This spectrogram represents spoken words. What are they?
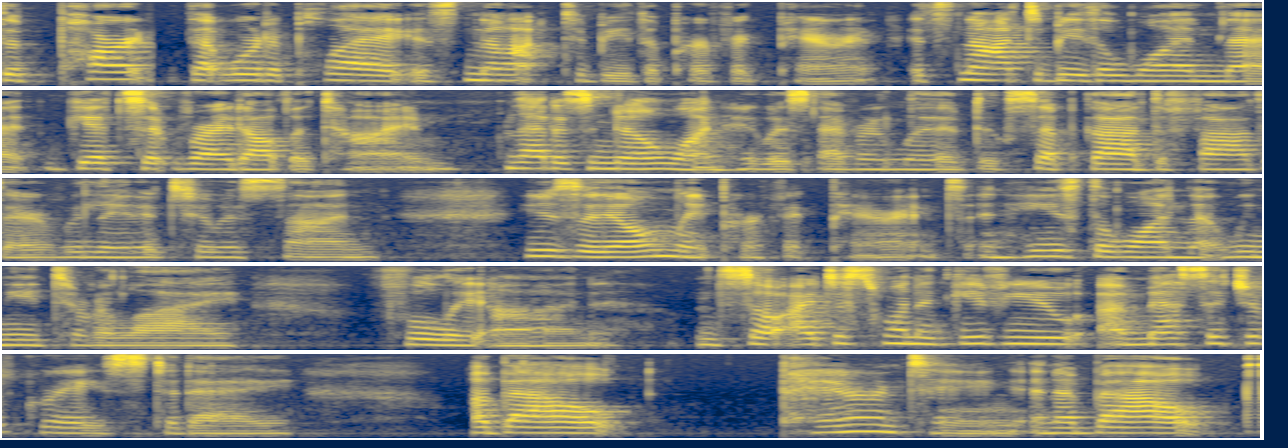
the part that we're to play is not to be the perfect parent. It's not to be the one that gets it right all the time. That is no one who has ever lived except God the Father related to his Son. He's the only perfect parent, and he's the one that we need to rely fully on. And so I just want to give you a message of grace today about parenting and about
